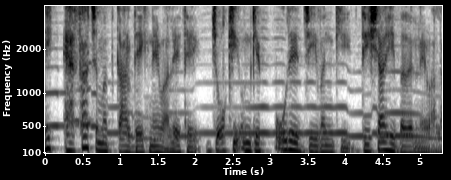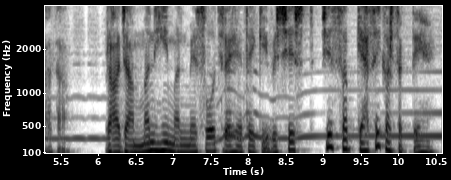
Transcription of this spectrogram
एक ऐसा चमत्कार देखने वाले थे, जो कि उनके पूरे जीवन की दिशा ही बदलने वाला था। राजा मन ही मन में सोच रहे थे कि विशिष्ट ये सब कैसे कर सकते हैं।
